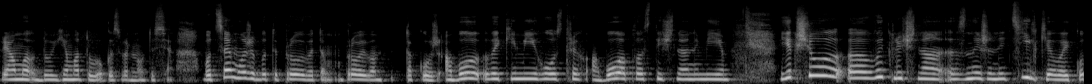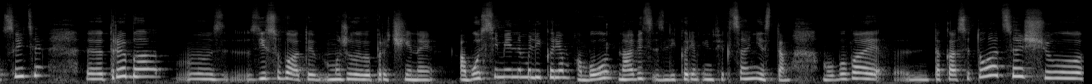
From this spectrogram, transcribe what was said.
прямо до гематолога звернутися, бо це може бути проявом, проявом також або лейкемії гострих, або апластичної анемії. Якщо е, виключно знижені тільки лейкоцити, е, треба з'ясувати можливі причини. Або з сімейним лікарем, або навіть з лікарем-інфекціоністом. Бо буває така ситуація, що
